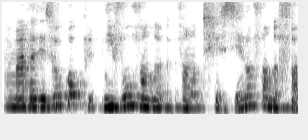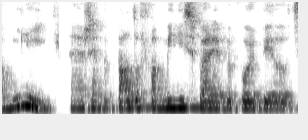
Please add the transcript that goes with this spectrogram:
maar dat is ook op het niveau van, de, van het gezin of van de familie. Er zijn bepaalde families waar je bijvoorbeeld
